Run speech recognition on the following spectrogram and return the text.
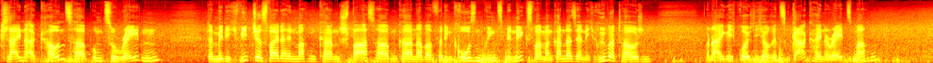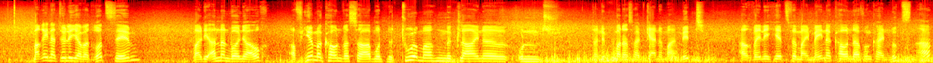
kleine Accounts habe, um zu raiden, damit ich Videos weiterhin machen kann, Spaß haben kann, aber für den Großen bringt es mir nichts, weil man kann das ja nicht rübertauschen und eigentlich bräuchte ich auch jetzt gar keine Raids machen. Mache ich natürlich aber trotzdem, weil die anderen wollen ja auch auf ihrem Account was haben und eine Tour machen, eine kleine. Und dann nimmt man das halt gerne mal mit. Auch wenn ich jetzt für meinen Main-Account davon keinen Nutzen habe.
